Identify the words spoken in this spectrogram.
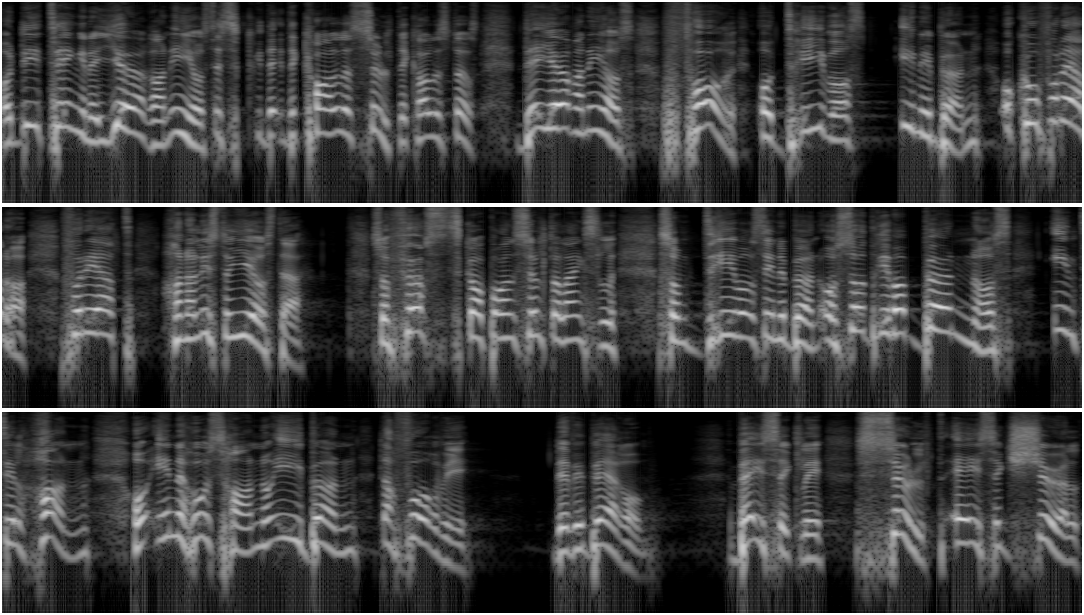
Og de tingene gjør han i oss. Det, det kalles sult, det kalles størst. Det gjør han i oss for å drive oss inn i bønn. Og hvorfor det, da? Fordi at han har lyst til å gi oss det. Så først skaper han sult og lengsel som driver oss inn i bønn. Og så driver bønnen oss inn til han. Og inne hos han og i bønn, der får vi det vi ber om. Basically, sult er i seg sjøl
